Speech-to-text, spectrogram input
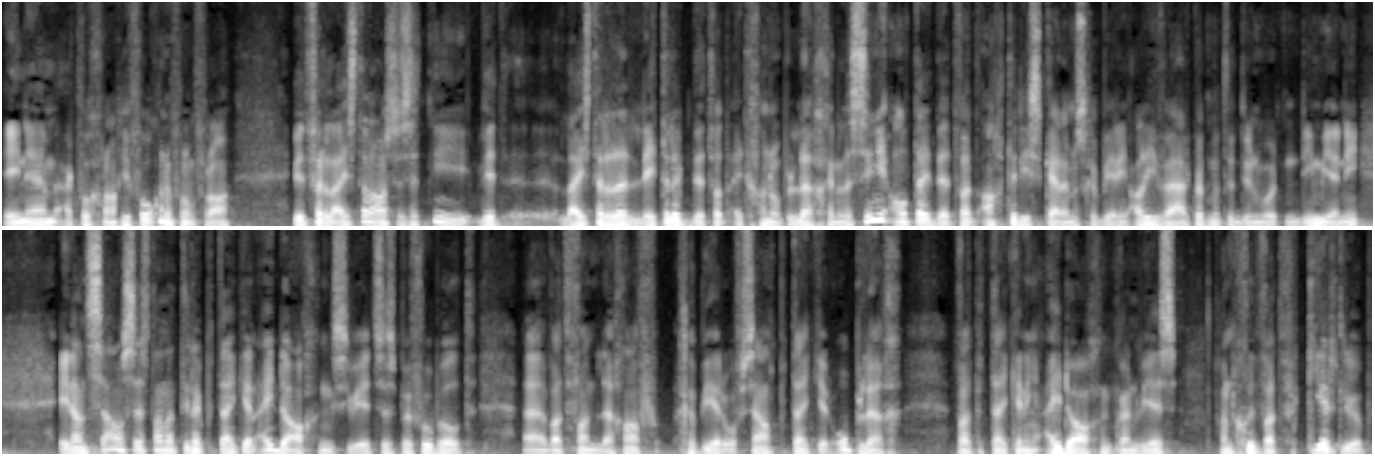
En um, ek wil graag die volgende van hom vra. Weet vir luisteraars is dit nie weet eh, luister hulle letterlik dit wat uitgaan op lig en hulle sien nie altyd dit wat agter die skerms gebeur nie. Al die werk wat moet gedoen word en die meer nie. En dan selfs is daar natuurlik baie keer uitdagings, weet, soos byvoorbeeld uh, wat van lig af gebeur of selfs baie keer op lig wat baie keer 'n uitdaging kan wees van goed wat verkeerd loop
